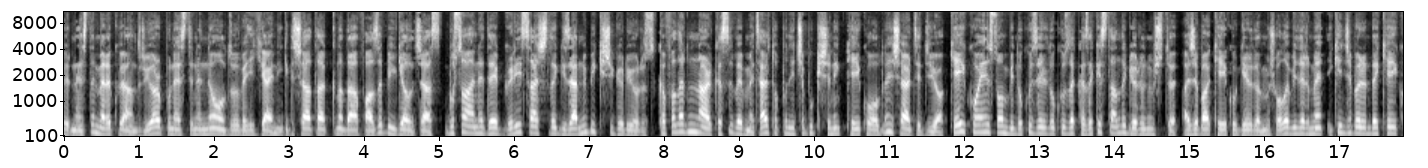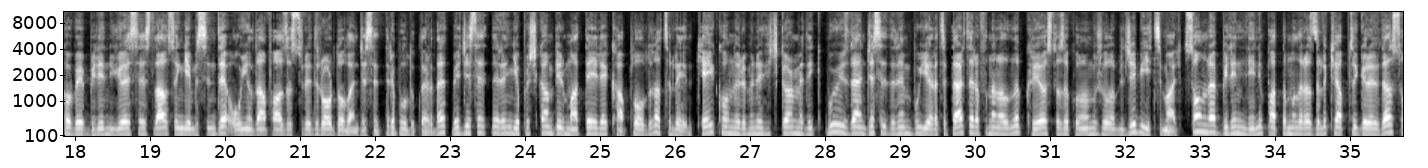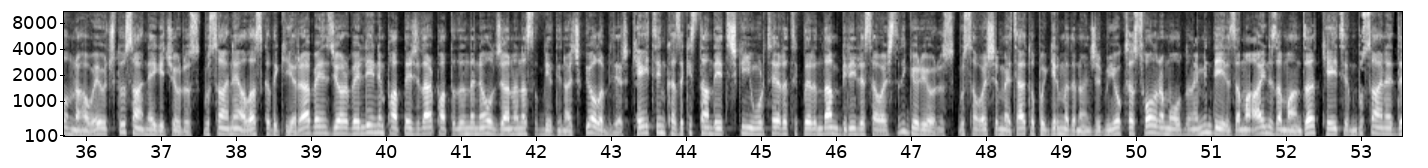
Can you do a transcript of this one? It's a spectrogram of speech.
bir nesne merak uyandırıyor. Bu nesnenin ne olduğu ve hikayenin gidişatı hakkında daha fazla bilgi alacağız. Bu sahnede gri saçlı gizemli bir kişi görüyoruz. Kafalarının arkası ve metal topun içi bu kişinin Keiko olduğunu işaret ediyor. Keiko en son 1959'da Kazakistan'da görülmüştü. Acaba Keiko geri dönmüş olabilir mi? İkinci bölümde Keiko ve Bill'in USS Lawson gemisinde 10 yıldan fazla süredir orada olan cesetleri bulduklarını ve cesetlerin cesetlerin yapışkan bir maddeyle kaplı olduğunu hatırlayın. Keiko'nun ölümünü hiç görmedik. Bu yüzden cesedinin bu yaratıklar tarafından alınıp kriyostoza konulmuş olabileceği bir ihtimal. Sonra Bill'in Lee'nin patlamalara hazırlık yaptığı görevden sonra havaya uçtuğu sahneye geçiyoruz. Bu sahne Alaska'daki yarağa benziyor ve Lee'nin patlayıcılar patladığında ne olacağını nasıl bildiğini açıklıyor olabilir. Kate'in Kazakistan'da yetişkin yumurta yaratıklarından biriyle savaştığını görüyoruz. Bu savaşı metal topa girmeden önce mi yoksa sonra mı olduğunu emin değiliz ama aynı zamanda Kate'in bu sahnede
